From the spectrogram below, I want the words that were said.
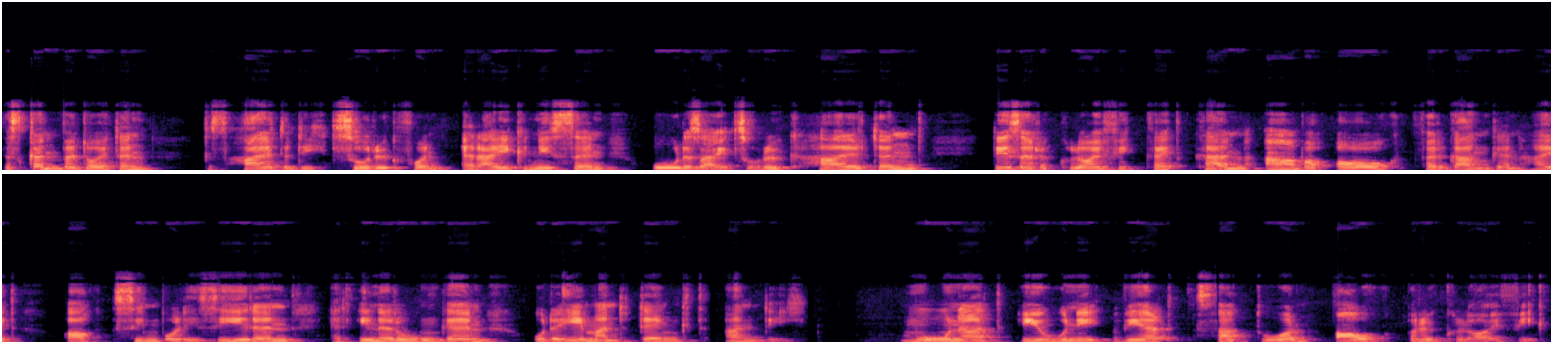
Das kann bedeuten, das halte dich zurück von Ereignissen oder sei zurückhaltend. Diese Rückläufigkeit kann aber auch Vergangenheit auch symbolisieren, Erinnerungen oder jemand denkt an dich. Monat Juni wird Saturn auch rückläufig.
